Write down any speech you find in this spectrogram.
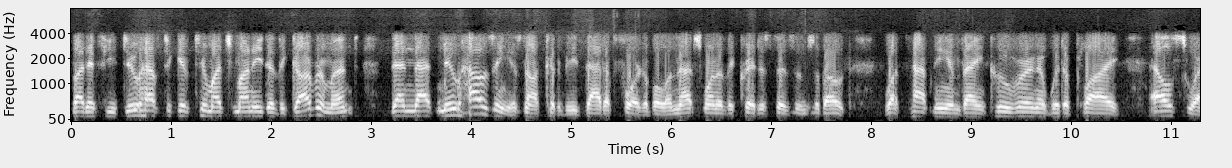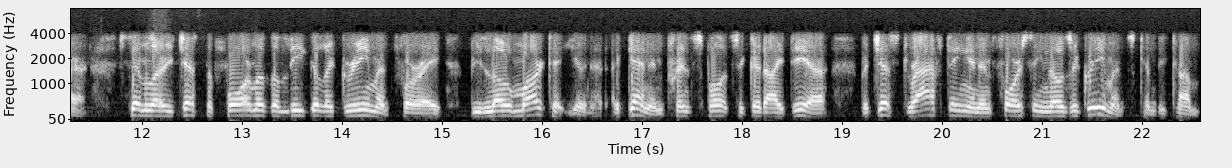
but if you do have to give too much money to the government, then that new housing is not going to be that affordable. And that's one of the criticisms about what's happening in Vancouver, and it would apply elsewhere. Similarly, just the form of the legal agreement for a below market unit. Again, in principle, it's a good idea, but just drafting and enforcing those agreements can become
